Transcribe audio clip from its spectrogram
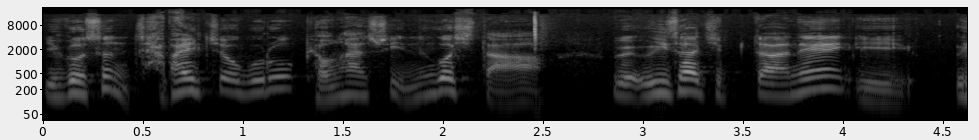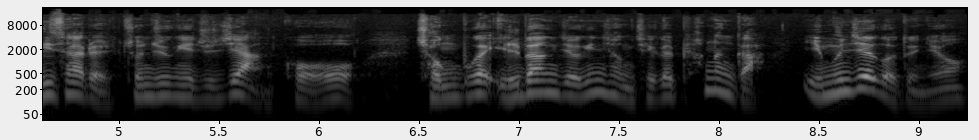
이것은 자발적으로 변화할 수 있는 것이다. 왜 의사 집단의 이 의사를 존중해주지 않고 정부가 일방적인 정책을 펴는가 이 문제거든요.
